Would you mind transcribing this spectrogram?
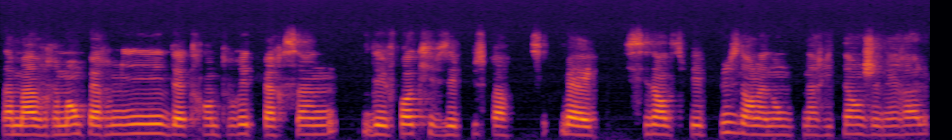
ça m'a vraiment permis d'être entourée de personnes, des fois qui faisaient plus partie, ben, qui s'identifiaient plus dans la non-binarité en général.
